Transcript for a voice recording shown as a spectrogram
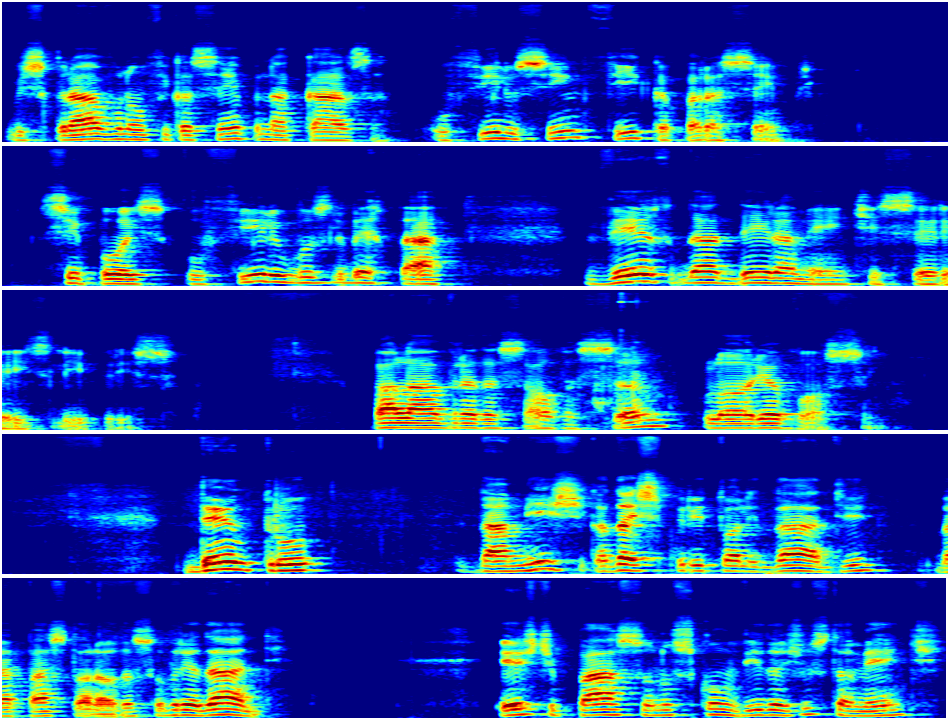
O escravo não fica sempre na casa, o filho sim fica para sempre. Se, pois, o filho vos libertar, verdadeiramente sereis livres. Palavra da salvação, glória a vós, Senhor. Dentro da mística da espiritualidade, da pastoral da sobriedade, este passo nos convida justamente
